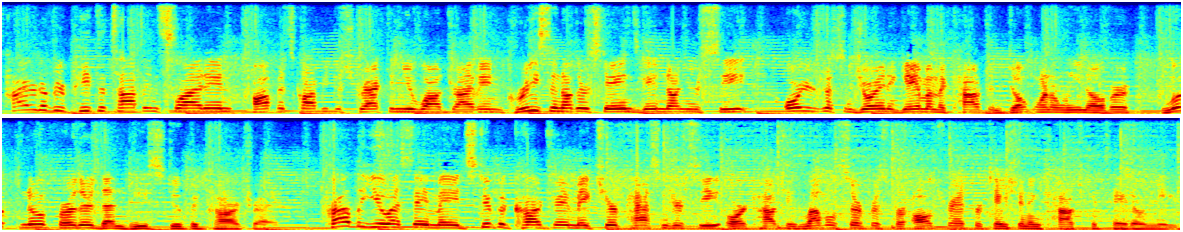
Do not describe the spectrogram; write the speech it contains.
Tired of your pizza topping sliding, office coffee distracting you while driving, grease and other stains getting on your seat, or you're just enjoying a game on the couch and don't want to lean over? Look no further than the Stupid Car Tray. Proudly USA made, Stupid Car Tray makes your passenger seat or couch a level surface for all transportation and couch potato needs.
